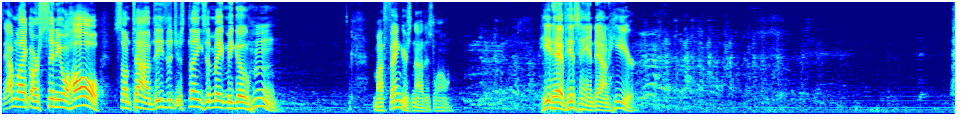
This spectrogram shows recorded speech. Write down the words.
See, I'm like Arsenio Hall sometimes. These are just things that make me go, hmm. My finger's not as long. He'd have his hand down here.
